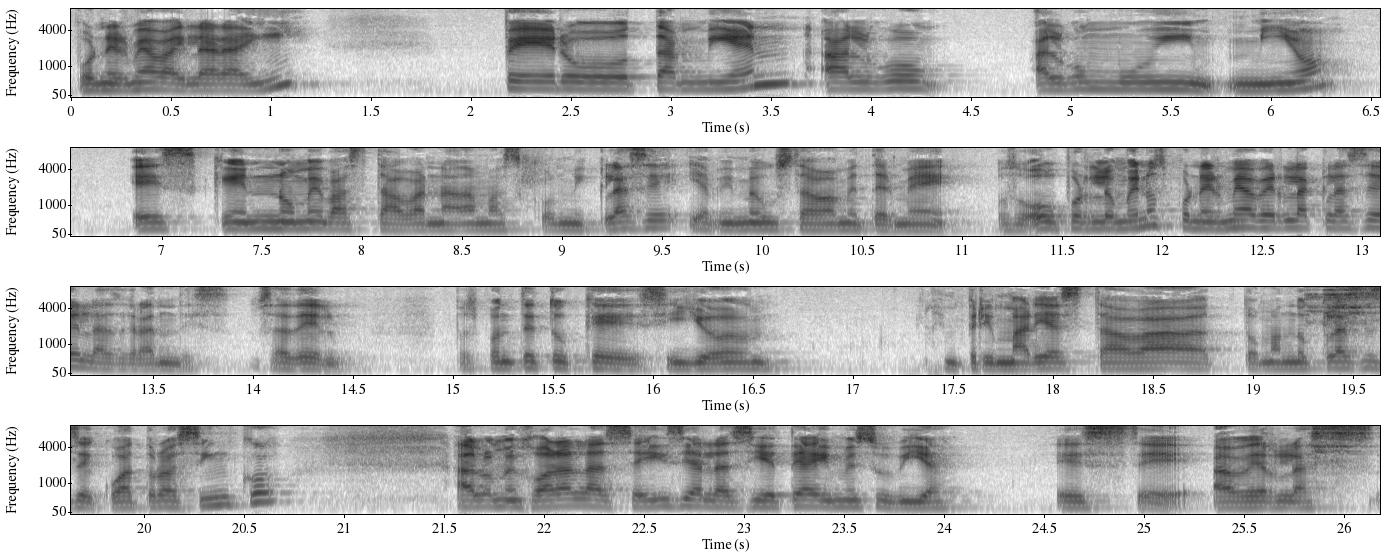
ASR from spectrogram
ponerme a bailar ahí pero también algo, algo muy mío es que no me bastaba nada más con mi clase y a mí me gustaba meterme, o, por lo menos ponerme a ver la clase de las grandes. O sea, del, pues ponte tú que si yo en primaria estaba tomando clases de 4 a 5, a lo mejor a las 6 y a las 7 ahí me subía este, a verlas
